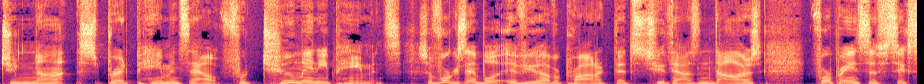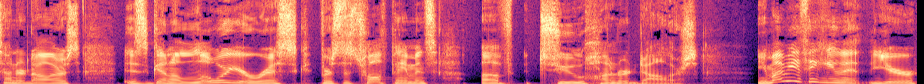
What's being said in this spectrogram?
to not spread payments out for too many payments. So, for example, if you have a product that's $2,000, four payments of $600 is going to lower your risk versus 12 payments of $200. You might be thinking that you're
